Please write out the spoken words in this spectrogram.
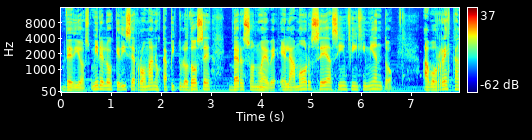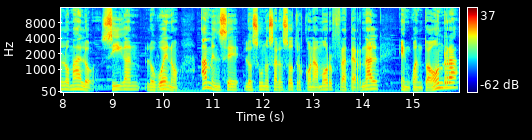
de Dios. Mire lo que dice Romanos capítulo 12, verso 9. El amor sea sin fingimiento. Aborrezcan lo malo, sigan lo bueno, ámense los unos a los otros con amor fraternal en cuanto a honra,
